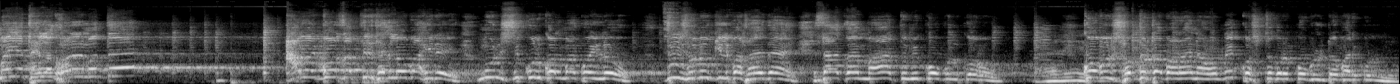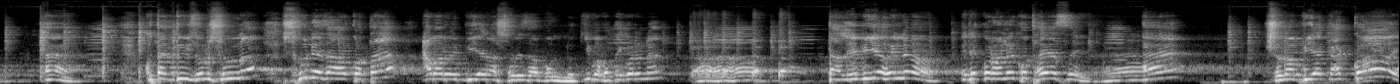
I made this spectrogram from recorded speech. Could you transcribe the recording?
মাইয়া থাকলে ঘরের মধ্যে আর ওই বরযাত্রী থাকলেও বাহিরে। মুন্সি কুল কলমা কইলো দুইজন উকিল পাঠায় দেয় যা কয় মা তুমি কবুল করো। কবুল শব্দটা বাড়ায় না অনেক কষ্ট করে কবুলটা বার করল। হ্যাঁ কোথায় দুইজন শুনলো শুনে যাওয়া কথা আবার ওই বিয়ের আসরে যা বলল। কি বাবা তাই করে না? তালে বিয়ে হইল? এটা কোরআনের কোথায় আছে। হ্যাঁ? শোনো বিয়ে কাক কয়?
